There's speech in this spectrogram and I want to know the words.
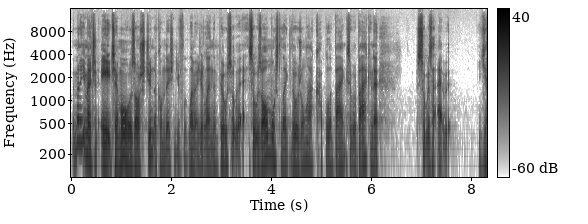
The minute you mention HMOs or student accommodation, you've limited your lending pool. So, eh, so it was almost like there was only a couple of banks that were backing it. So it was, it, you,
